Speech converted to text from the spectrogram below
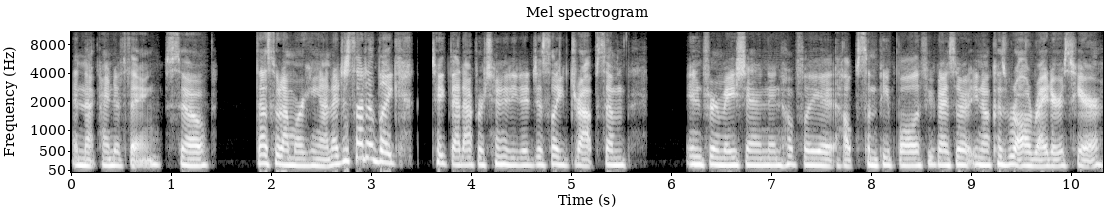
and that kind of thing. So that's what I'm working on. I just thought I'd like take that opportunity to just like drop some information and hopefully it helps some people if you guys are, you know, because we're all writers here.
